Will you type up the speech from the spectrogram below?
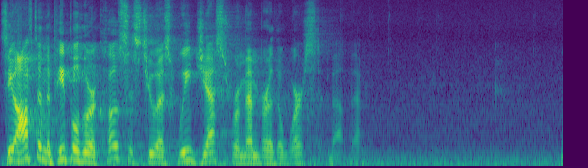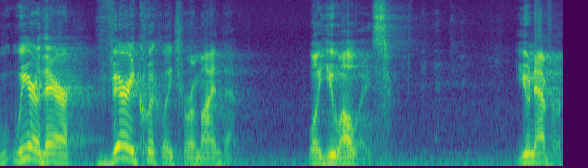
See, often the people who are closest to us, we just remember the worst about them. We are there very quickly to remind them, well, you always. You never.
